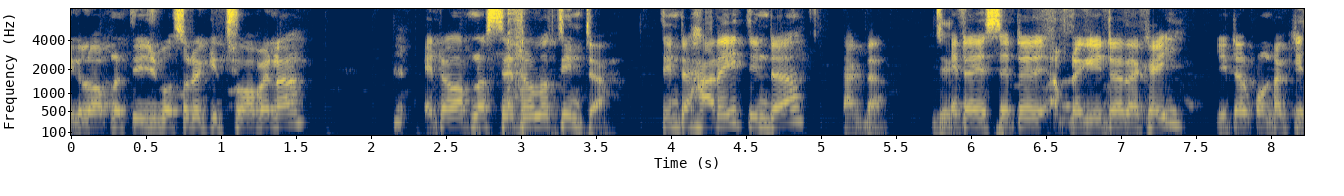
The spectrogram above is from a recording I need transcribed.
এগুলো আপনার তিরিশ বছরে কিছু হবে না। এটাও আপনার সেট হলো তিনটা। তিনটা হাড়ি তিনটা ঢাকনা। এটা সেটে আপনাকে এটা দেখাই। লিটার কোনটা কি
